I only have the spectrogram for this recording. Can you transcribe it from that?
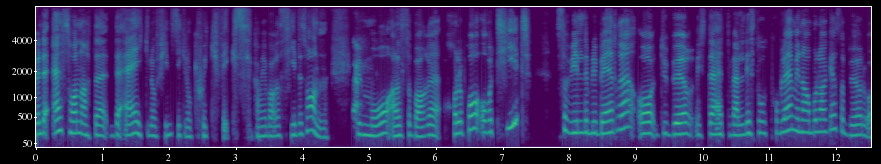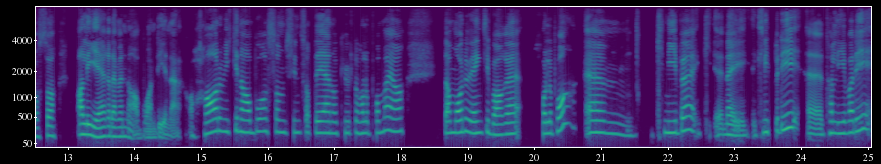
Men det er sånn at det, det er ikke noe, fins ikke noe quick fix, kan vi bare si det sånn. Du må altså bare holde på over tid så vil det bli bedre. Og du bør, hvis det er et veldig stort problem i nabolaget, så bør du også alliere deg med naboene dine. Og har du ikke naboer som syns at det er noe kult å holde på med, ja, da må du egentlig bare holde på. Um, knipe, nei, klippe de, eh, ta livet av de.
